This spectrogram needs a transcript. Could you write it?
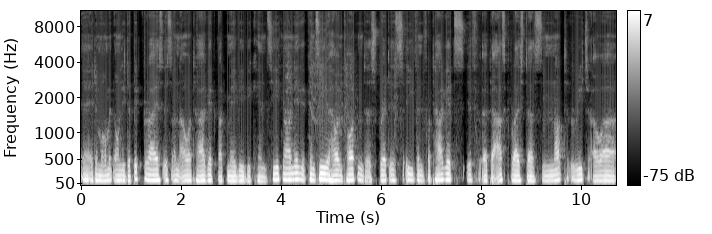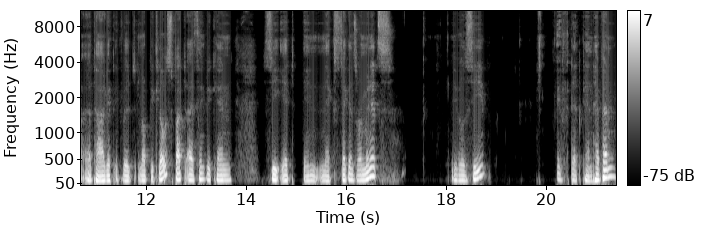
Uh, at the moment only the bid price is on our target but maybe we can see it now and you can see how important the spread is even for targets. If uh, the ask price does not reach our uh, target it will not be close but i think we can see it in next seconds or minutes. We will see if that can happen.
